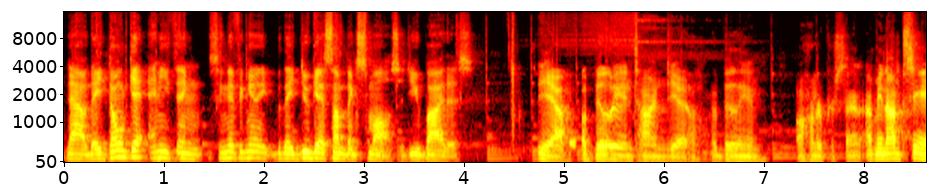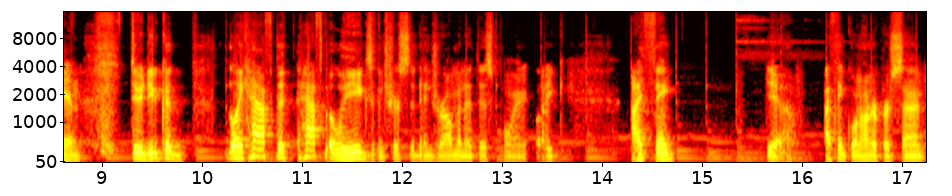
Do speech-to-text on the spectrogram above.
Now they don't get anything significantly, but they do get something small. So do you buy this? Yeah, a billion times. Yeah, a billion, a hundred percent. I mean, I'm seeing, dude, you could like half the half the league's interested in Drummond at this point. Like, I think, yeah, I think 100 percent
